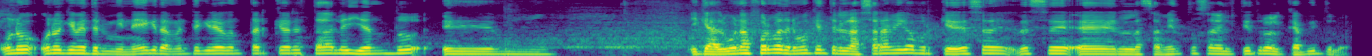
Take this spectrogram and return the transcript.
uno, uno que me terminé, que también te quería contar que ahora estaba leyendo, eh, y que de alguna forma tenemos que entrelazar, amiga, porque de ese, de ese eh, enlazamiento sale el título del capítulo.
